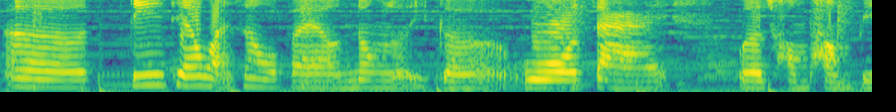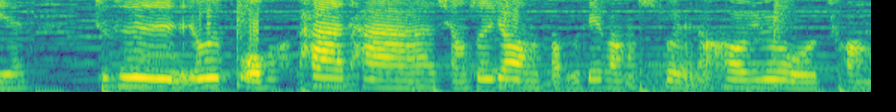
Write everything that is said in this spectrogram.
呃第一天晚上我本来有弄了一个窝在我的床旁边。就是因为我怕它想睡觉找不到地方睡，然后因为我床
